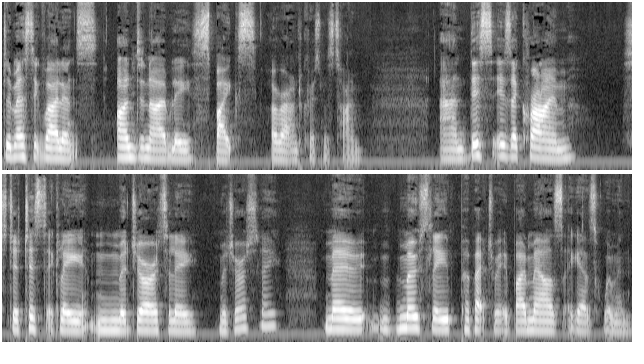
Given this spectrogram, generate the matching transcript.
Domestic violence undeniably spikes around Christmas time. And this is a crime statistically majority majority mo- mostly perpetuated by males against women.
